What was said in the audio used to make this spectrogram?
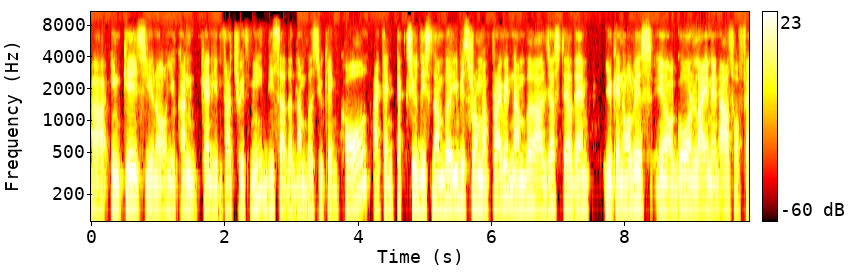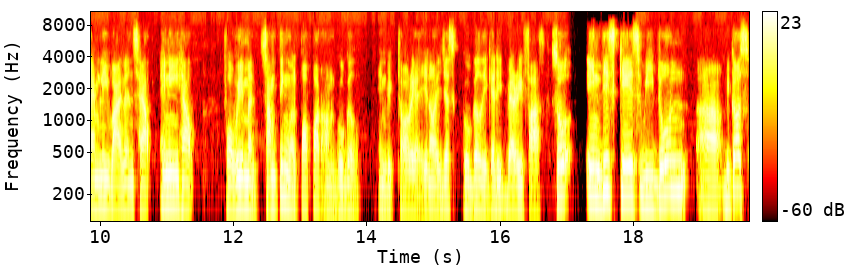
uh, in case you know you can't get in touch with me these are the numbers you can call i can text you this number if it's from a private number i'll just tell them you can always you know go online and ask for family violence help any help for women something will pop out on google in victoria you know you just google you get it very fast so in this case we don't uh, because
